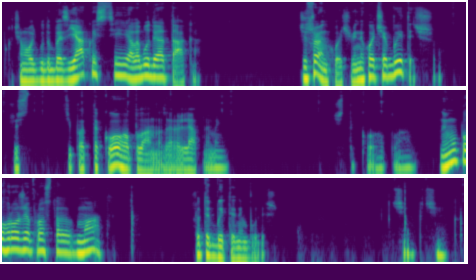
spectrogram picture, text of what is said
Хоча, мабуть, буде без якості, але буде атака. Чи що він хоче? Він не хоче бити, чи що? Щось, типу, такого плану зараз ляпне мені. Чи такого плану. Ну йому погрожує просто мат. Що ти бити не будеш? Чек, чек.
